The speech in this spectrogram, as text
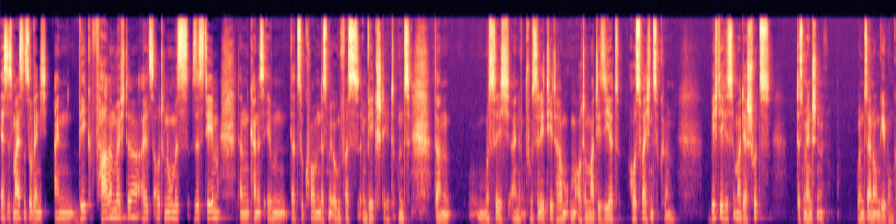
Es ist meistens so, wenn ich einen Weg fahren möchte als autonomes System, dann kann es eben dazu kommen, dass mir irgendwas im Weg steht. Und dann muss ich eine Funktionalität haben, um automatisiert ausweichen zu können. Wichtig ist immer der Schutz des Menschen und seiner Umgebung.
